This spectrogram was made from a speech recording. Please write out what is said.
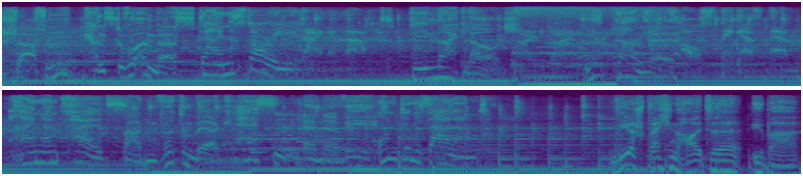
Schlafen kannst du woanders. Deine Story. Deine Nacht. Die Night Lounge. Night, Night. Mit Daniel. Auf Big FM. Rheinland-Pfalz. Baden-Württemberg. Hessen. NRW. Und im Saarland. Wir sprechen heute über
